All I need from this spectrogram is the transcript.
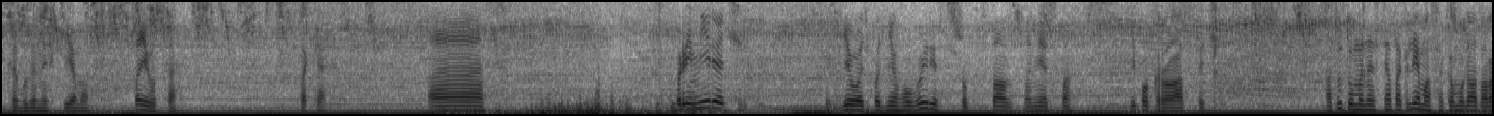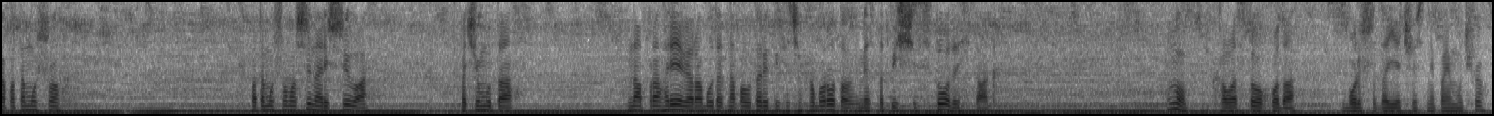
Це буде не в тему. Та й оце. Таке. Е, примірять, зробити під нього виріз, щоб вставити на місце і покрасити. А тут у мене снята клемма з акумулятора, потому що, потому що машина решила почему-то на прогреве работать на полторы тысячи оборотов вместо 1100 десь так. Ну, холостого хода більше дає щось, не пойму що.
